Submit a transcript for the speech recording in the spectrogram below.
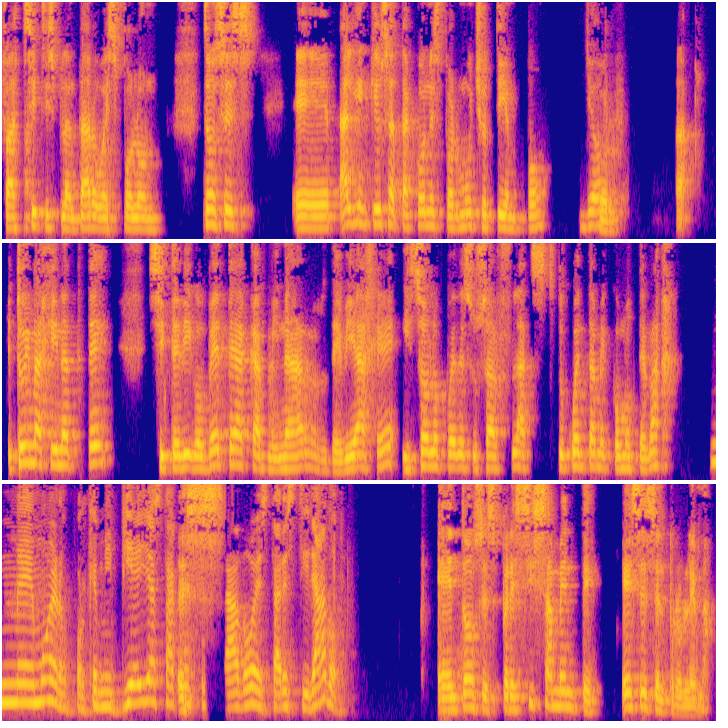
fascitis plantar o espolón. Entonces, eh, alguien que usa tacones por mucho tiempo, Yo. por- ah, tú imagínate si te digo, vete a caminar de viaje y solo puedes usar flats. Tú cuéntame cómo te va. Me muero porque mi pie ya está Es- acostumbrado a estar estirado. Entonces, precisamente ese es el problema.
